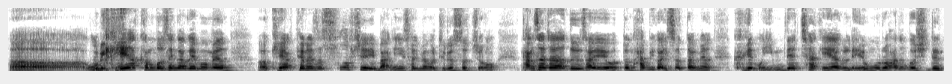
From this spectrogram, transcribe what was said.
어, 우리 계약 한번 생각해 보면 어, 계약편에서 수없이 많이 설명을 드렸었죠. 당사자 임대차들 사이에 어떤 합의가 있었다면 그게 뭐 임대차 계약을 내용으로 하는 것이든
